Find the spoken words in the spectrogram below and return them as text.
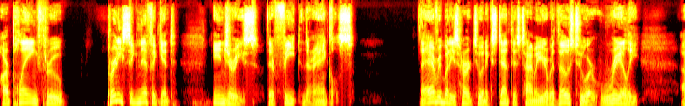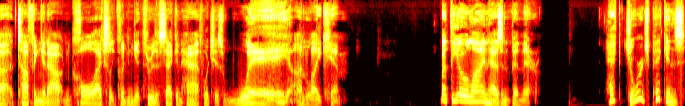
are playing through pretty significant injuries, their feet and their ankles. Now, everybody's hurt to an extent this time of year, but those two are really uh, toughing it out. And Cole actually couldn't get through the second half, which is way unlike him. But the O line hasn't been there. Heck, George Pickens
